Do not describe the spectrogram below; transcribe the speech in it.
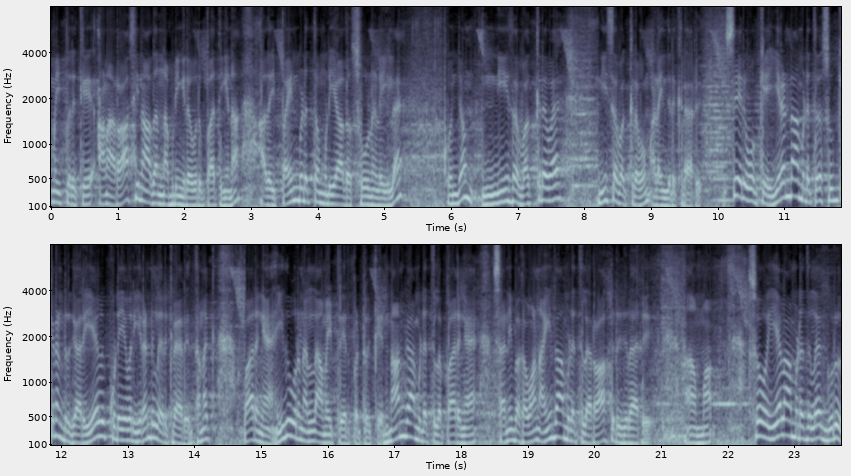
அமைப்பு இருக்குது ஆனால் ராசிநாதன் அப்படிங்கிறவர் பார்த்தீங்கன்னா அதை பயன்படுத்த முடியாத சூழ்நிலையில் கொஞ்சம் நீச வக்ரவ நீச வக்ரவம் அடைந்திருக்கிறாரு. சரி ஓகே. இரண்டாம் இடத்துல சுக்கிரன் இருக்கார். ஏழுக்குடையவர் இரண்டில் இருக்கிறாரு. தனக்கு பாருங்க இது ஒரு நல்ல அமைப்பு ஏற்பட்டிருக்கு. நான்காம் இடத்துல பாருங்க சனி பகவான் ஐந்தாம் இடத்துல ராகு இருக்கிறாரு. ஆமாம் ஸோ ஏழாம் இடத்துல குரு.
